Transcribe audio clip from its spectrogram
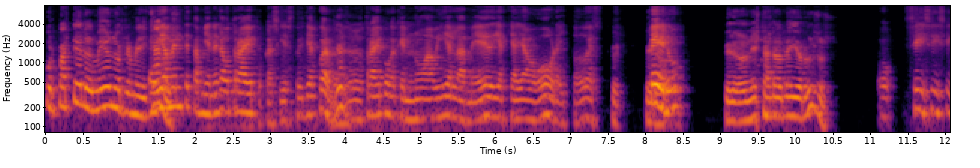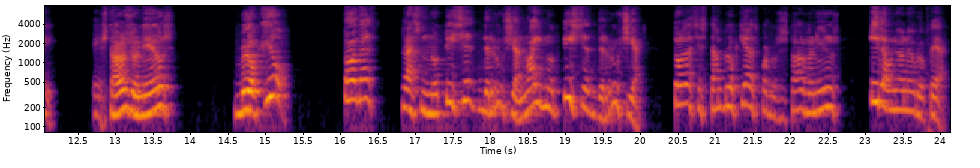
por parte de los medios norteamericanos. Obviamente también era otra época, sí estoy de acuerdo. Sí. Otra época que no había la media que hay ahora y todo eso. pero, Pero, pero ¿dónde están los medios rusos? oh, sí, sí, sí. sí. Estados Unidos bloqueó todas las noticias de Rusia. No hay noticias de Rusia. Todas están bloqueadas por los Estados Unidos y la Unión Europea.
